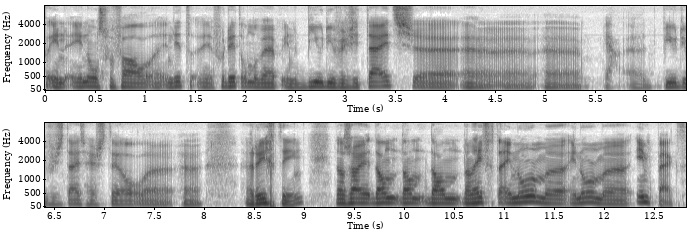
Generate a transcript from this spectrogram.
in, in ons geval, in dit, voor dit onderwerp, in de biodiversiteits, ja, biodiversiteitsherstel richting. Dan, zou je, dan, dan, dan, dan heeft het een enorme, enorme impact.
